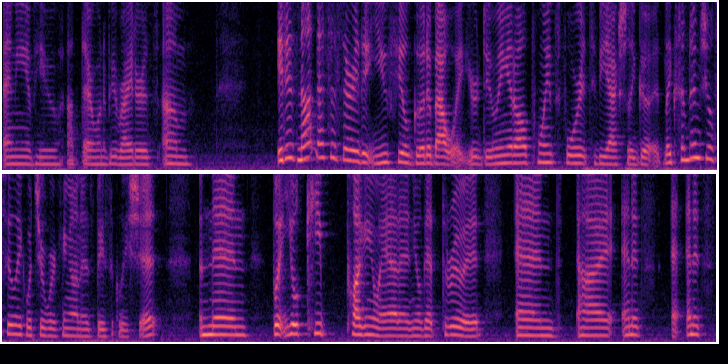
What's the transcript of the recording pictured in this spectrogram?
any of you out there want to be writers. Um, it is not necessary that you feel good about what you're doing at all points for it to be actually good. Like sometimes you'll feel like what you're working on is basically shit, and then but you'll keep plugging away at it and you'll get through it, and uh, and it's and it's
